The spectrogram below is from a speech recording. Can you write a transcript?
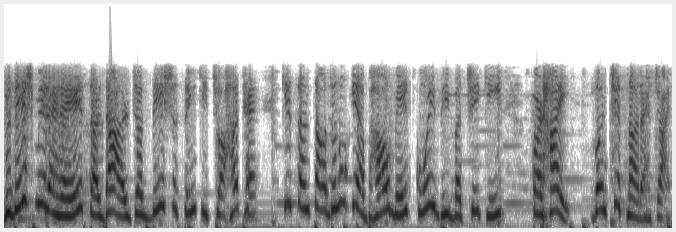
विदेश में रह रहे सरदार जगदीश सिंह की चाहत है कि संसाधनों के अभाव में कोई भी बच्चे की पढ़ाई वंचित न रह जाए।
